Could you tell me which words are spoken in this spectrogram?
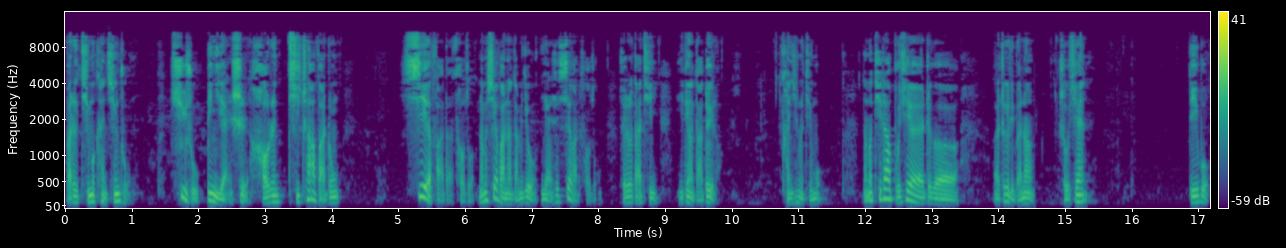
把这个题目看清楚，叙述并演示毫针提插法中泻法的操作。那么泻法呢，咱们就演示泻法的操作。所以说答题一定要答对了，看清楚题目。那么提插补泻这个呃这个里边呢，首先第一步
